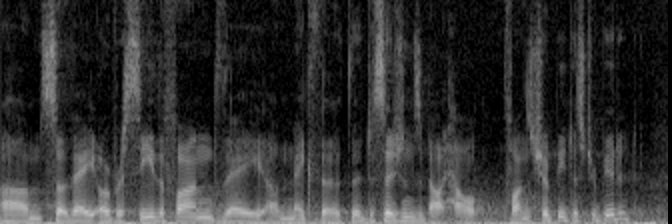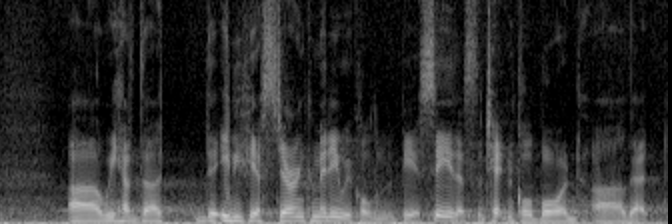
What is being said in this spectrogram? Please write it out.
Um, so they oversee the fund, they uh, make the, the decisions about how funds should be distributed. Uh, we have the, the eBPF steering committee, we call them the BSC, that's the technical board uh, that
